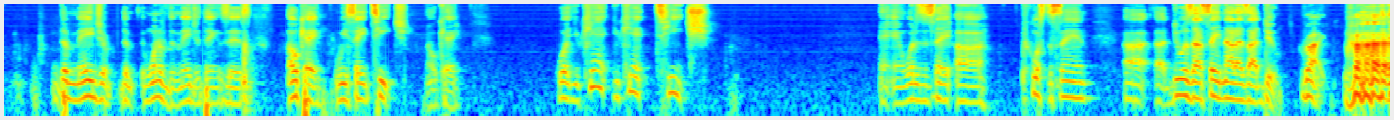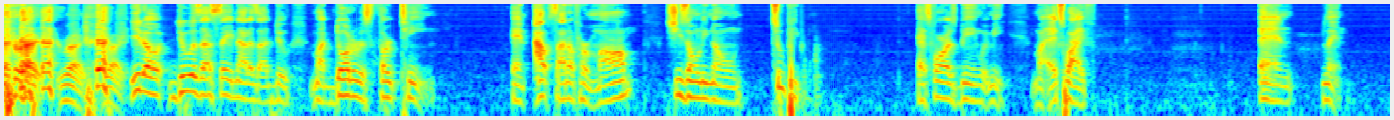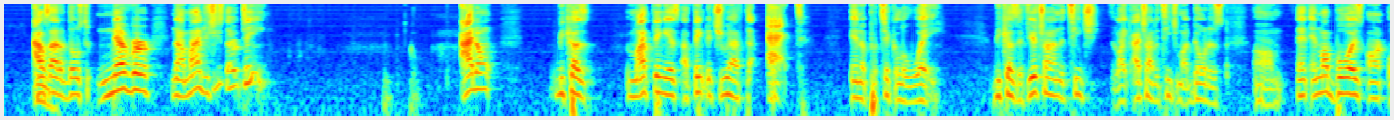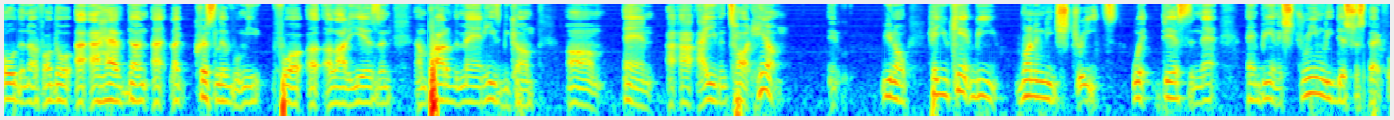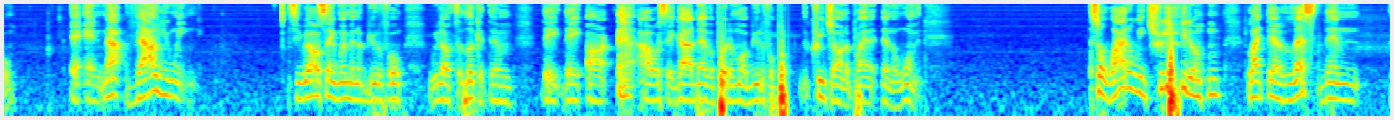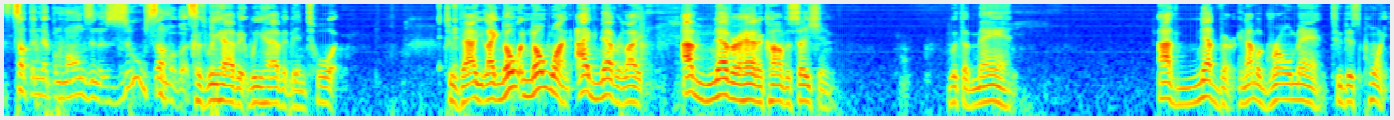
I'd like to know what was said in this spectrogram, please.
the major, the one of the major things is, okay, we say teach, okay. Well, you can't, you can't teach. And, and what does it say? Uh, what's the saying? Uh, uh, do as I say, not as I do. right, right, right, right, right. you know, do as I say, not as I do. My daughter is 13. And outside of her mom, she's only known two people as far as being with me my ex wife and Lynn. Outside of those two, never. Now, mind you, she's 13. I don't, because my thing is, I think that you have to act in a particular way. Because if you're trying to teach like i try to teach my daughters um and, and my boys aren't old enough although i, I have done I, like chris lived with me for a, a lot of years and i'm proud of the man he's become. Um and i, I, I even taught him you know hey you can't be running these streets with this and that and being extremely disrespectful and, not valuing See, we all say women are beautiful. We love to look at them. They they are. I always say God never put a more beautiful creature on the planet than a woman. So why do we treat them like they're less than something that belongs in a zoo? Some of us. because we have it we haven't been taught to value like no no one i've never like i've never had a conversation with a man i've never and i'm a grown man to this point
